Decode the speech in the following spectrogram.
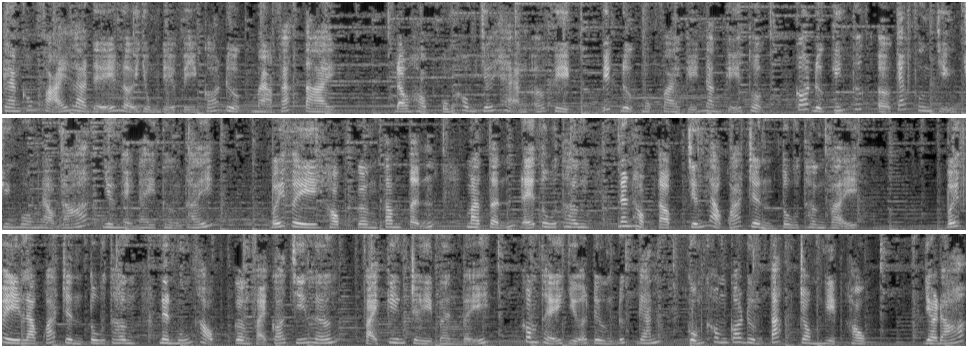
càng không phải là để lợi dụng địa vị có được mà phát tài. Đạo học cũng không giới hạn ở việc biết được một vài kỹ năng kỹ thuật, có được kiến thức ở các phương diện chuyên môn nào đó như ngày nay thường thấy. Bởi vì học cần tâm tĩnh, mà tĩnh để tu thân, nên học tập chính là quá trình tu thân vậy. Bởi vì là quá trình tu thân nên muốn học cần phải có chí lớn, phải kiên trì bền bỉ, không thể giữa đường đứt gánh, cũng không có đường tắt trong nghiệp học. Do đó,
